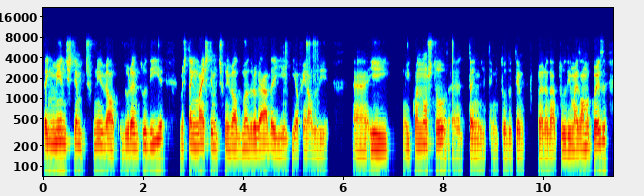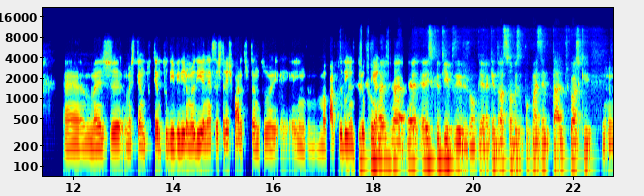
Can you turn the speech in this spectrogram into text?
tenho menos tempo disponível durante o dia, mas tenho mais tempo disponível de madrugada e, e ao final do dia. Uh, e, e, quando não estou, uh, tenho, tenho todo o tempo para dar tudo e mais alguma coisa, uh, mas, mas tento, tento dividir o meu dia nessas três partes. Portanto, em uma parte do dia em que. Era, era isso que eu tinha a pedir, João, que era que entrasse talvez um pouco mais em detalhe, porque eu acho que uhum.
